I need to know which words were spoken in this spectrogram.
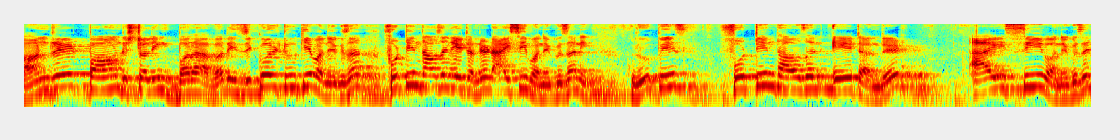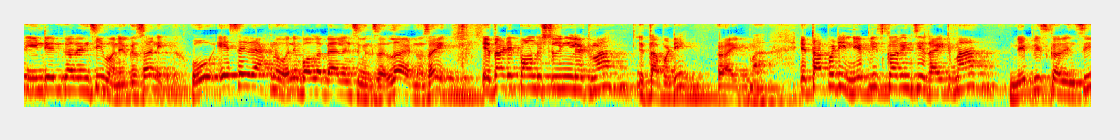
हन्ड्रेड पाउन्ड स्टर्लिङ बराबर इज इक्वल टु के भनेको छ? फोर्टिन थाउजन्ड एट हन्ड्रेड आइसी भनेको छ नि। Rupees fourteen thousand eight hundred IC भनेको चाहिँ इन्डियन करेन्सी भनेको छ नि हो यसरी राख्नु भने बल्ल ब्यालेन्स मिल्छ। ल हेर्नुहोस् है यतापट्टि पाउन्ड स्टर्लिङ लेफ्टमा यतापट्टि राइटमा यतापट्टि नेप्लिज करेन्सी राइटमा नेप्लिज करेन्सी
